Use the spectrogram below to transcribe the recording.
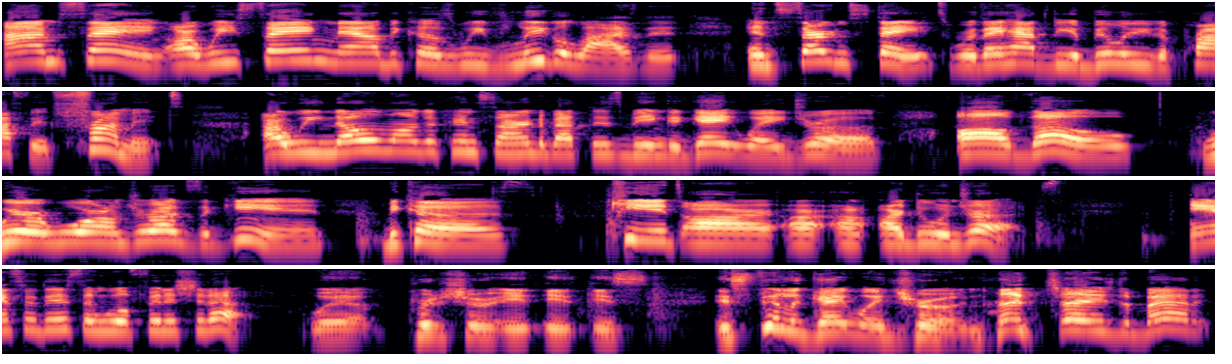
I'm saying, are we saying now because we've legalized it in certain states where they have the ability to profit from it? Are we no longer concerned about this being a gateway drug? Although we're at war on drugs again because kids are are are, doing drugs. Answer this and we'll finish it up. Well, pretty sure it, it, it's it's still a gateway drug. Nothing changed about it.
